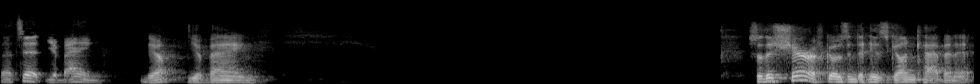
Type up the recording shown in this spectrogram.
That's it. You bang. yep, you bang. So this sheriff goes into his gun cabinet.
